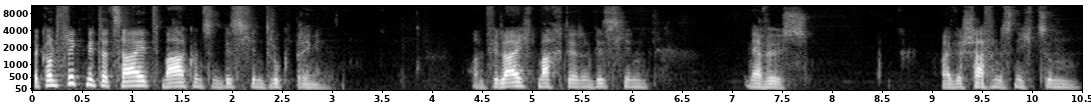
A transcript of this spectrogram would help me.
Der Konflikt mit der Zeit mag uns ein bisschen Druck bringen. Und vielleicht macht er ein bisschen nervös, weil wir schaffen es nicht zum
